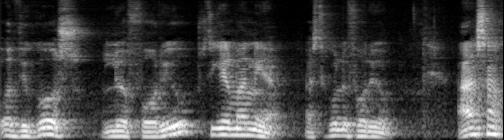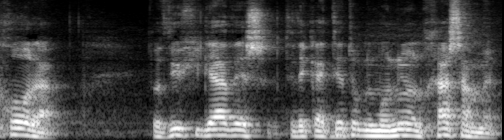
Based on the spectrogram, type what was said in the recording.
οδηγός λεωφορείου στη Γερμανία, αστικού λεωφορείου. Αν σαν χώρα το 2000, τη δεκαετία των μνημονίων, χάσαμε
